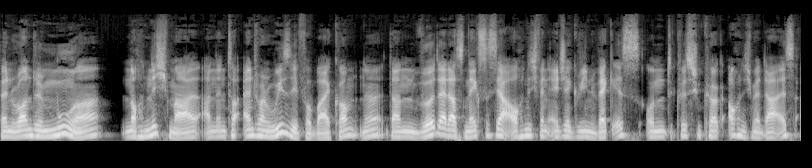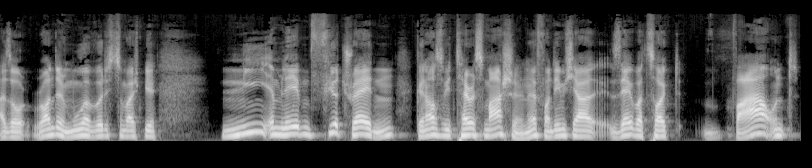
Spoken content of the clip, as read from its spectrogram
Wenn Rondell Moore noch nicht mal an Antoine Weasley vorbeikommt, ne, dann wird er das nächstes Jahr auch nicht, wenn AJ Green weg ist und Christian Kirk auch nicht mehr da ist. Also Rondell Moore würde ich zum Beispiel nie im Leben für traden, genauso wie Terrace Marshall, ne, von dem ich ja sehr überzeugt war und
